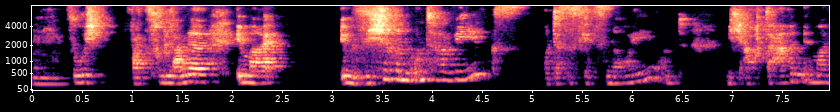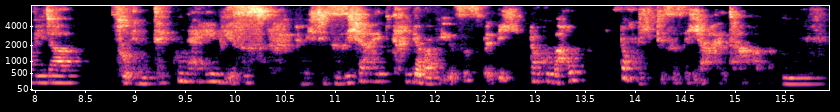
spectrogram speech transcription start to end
Mhm. So, ich war zu lange immer im Sicheren unterwegs und das ist jetzt neu und mich auch darin immer wieder zu entdecken, hey, wie ist es, wenn ich diese Sicherheit kriege, aber wie ist es, wenn ich doch überhaupt noch nicht diese Sicherheit habe? Mhm.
